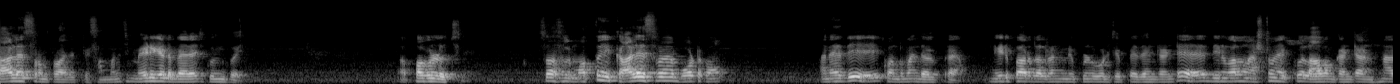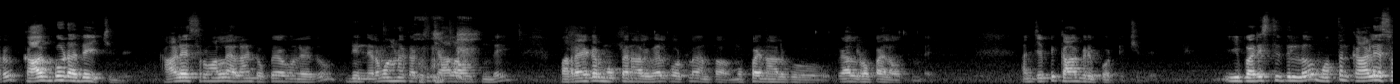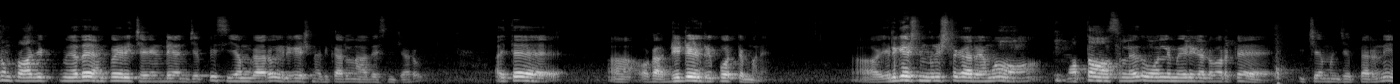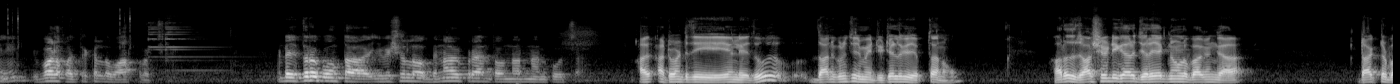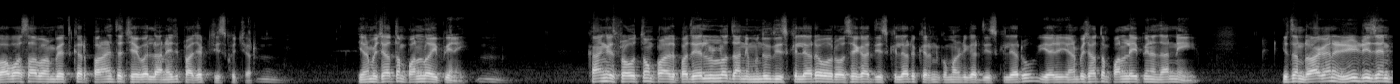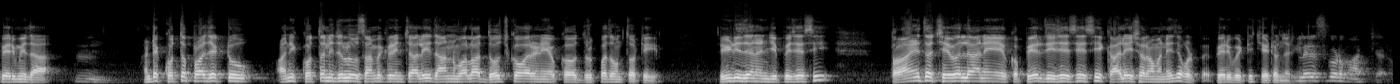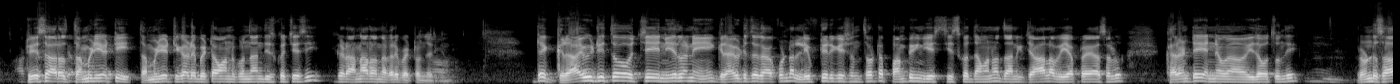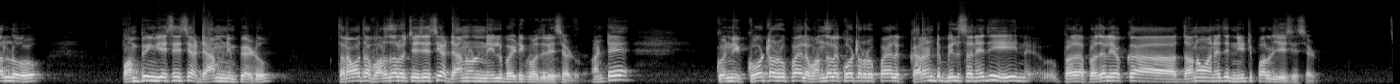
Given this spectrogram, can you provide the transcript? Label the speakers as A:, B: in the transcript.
A: కాళేశ్వరం ప్రాజెక్టుకి సంబంధించి మేడిగడ్డ బ్యారేజ్ కుంగిపోయింది. పగుళ్ళు వచ్చినాయి. సో అసలు మొత్తం ఈ కాళేశ్వరమే బూటకం అనేది కొంతమంది అభిప్రాయం. నీటిపారుదల రంగ నిపుణులు కూడా చెప్పేది ఏంటంటే దీనివల్ల నష్టం ఎక్కువ లాభం కంటే అంటున్నారు. కాకు కూడా అదే ఇచ్చింది. కాళేశ్వరం వల్ల ఎలాంటి ఉపయోగం లేదు. దీని నిర్వహణ ఖర్చు చాలా అవుతుంది. పర్ ఏకర్ ముప్పై నాలుగు వేల కోట్లు ఎంత? ముప్పై నాలుగు వేల రూపాయలు అవుతుంది. అని చెప్పి కాగ్ రిపోర్ట్ ఇచ్చింది. ఈ పరిస్థితుల్లో మొత్తం కాళేశ్వరం ప్రాజెక్ట్ మీదే ఎంక్వైరీ చేయండి అని చెప్పి సీఎం గారు ఇరిగేషన్ అధికారులను ఆదేశించారు. అయితే ఒక డీటెయిల్డ్ రిపోర్ట్ ఇమ్మని. ఇరిగేషన్ మినిస్టర్ గారు ఏమో మొత్తం అవసరం లేదు ఓన్లీ మేడిగడ్డ వరకే ఇచ్చేయమని చెప్పారని ఇవాళ పత్రికల్లో వార్తలు వచ్చినాయి. అంటే ఇద్దరు కొంత ఈ విషయంలో భిన్నాభిప్రాయంతో ఉన్నారని అనుకోవచ్చా?
B: అటువంటిది ఏం లేదు. దాని గురించి నేను డీటెయిల్గా చెప్తాను. ఆ రోజు రెడ్డి గారు జలయజ్ఞంలో భాగంగా డాక్టర్ బాబాసాహెబ్ అంబేద్కర్ ప్రాణిత చేవెళ్ళ అనేది ప్రాజెక్ట్ తీసుకొచ్చారు. ఎనభై శాతం పనులు అయిపోయినాయి. కాంగ్రెస్ ప్రభుత్వం పదేళ్ళలో దాన్ని ముందుకు తీసుకెళ్ళారు రోసే గారు తీసుకెళ్ళారు కిరణ్ కుమార్ రెడ్డి గారు తీసుకెళ్ళారు. ఎనభై శాతం పనులు అయిపోయిన దాన్ని ఇతను రాగానే రీడిజైన్ పేరు మీద అంటే కొత్త ప్రాజెక్టు అని కొత్త నిధులు సమీకరించాలి దానివల్ల దోచుకోవాలనే ఒక దృక్పథంతో రీడిజైన్ అని చెప్పేసి ప్రాణిత చెవెళ్ళ అనే ఒక పేరు తీసేసేసి కాళేశ్వరం అనేది ఒక పేరు పెట్టి చేయడం జరిగింది.
A: ప్లేస్ కూడా మార్చారు.
B: ప్లేస్ ఆ రోజు తమిడిహట్టి తమిడిహట్టి కాడ పెట్టామనుకున్నాను తీసుకొచ్చేసి ఇక్కడ అన్నారం దగ్గర పెట్టడం జరిగింది. అంటే గ్రావిటీతో వచ్చే నీళ్ళని గ్రావిటీతో కాకుండా లిఫ్ట్ ఇరిగేషన్ తోట పంపింగ్ చేసి తీసుకొద్దామనో దానికి చాలా వ్యయ ప్రయాసాలు కరెంటే ఎన్నో ఇదవుతుంది.
A: ఉమ్,
B: రెండు సార్లు పంపింగ్ చేసేసి ఆ డ్యామ్ నింపాడు. తర్వాత వరదలు వచ్చేసేసి ఆ డ్యామ్ నుండి నీళ్ళు బయటికి వదిలేశాడు. అంటే కొన్ని కోట్ల రూపాయలు వందల కోట్ల రూపాయలు కరెంటు బిల్స్ అనేది ప్రజల యొక్క ధనం అనేది నీటి పాలు చేసేసాడు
